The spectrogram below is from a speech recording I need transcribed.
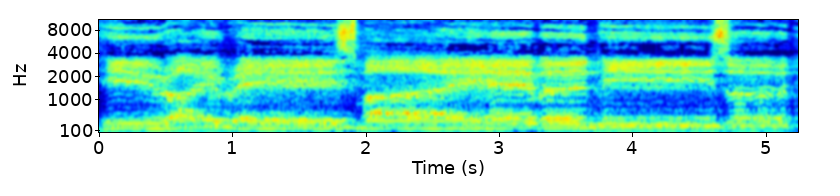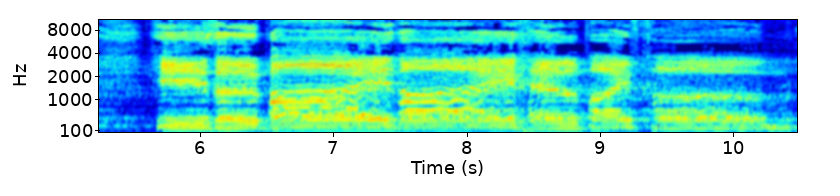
Here I raise my Ebenezer, hither by thy help I've come,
